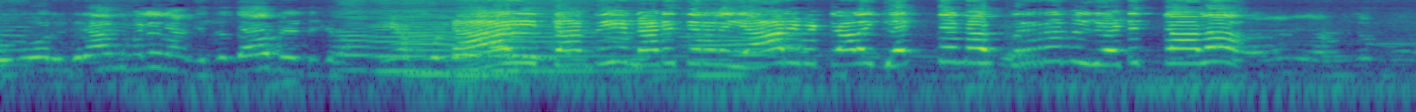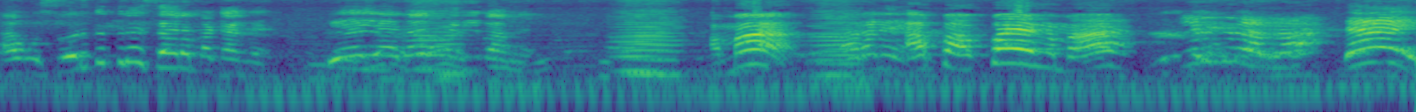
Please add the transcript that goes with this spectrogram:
ஒவ்வொரு கிராமங்களும் நாங்க இதுதான் வேண்டிக்கிறோம். தாய் தந்தையும் நடுத்தருவில் யாரு விட்டாலும் எத்தனை பிறவி எடுத்தாலும் அவங்க சொர்க்கத்திலே சேர மாட்டாங்க. வேலையாதான் தெரிவாங்க அம்மா அப்ப அப்பா எங்கம்மா? டேய்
